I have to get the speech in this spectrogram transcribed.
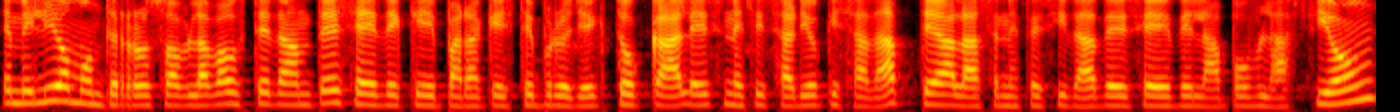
Emilio Monterroso, hablaba usted antes eh, de que para que este proyecto CAL es necesario que se adapte a las necesidades eh, de la población.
